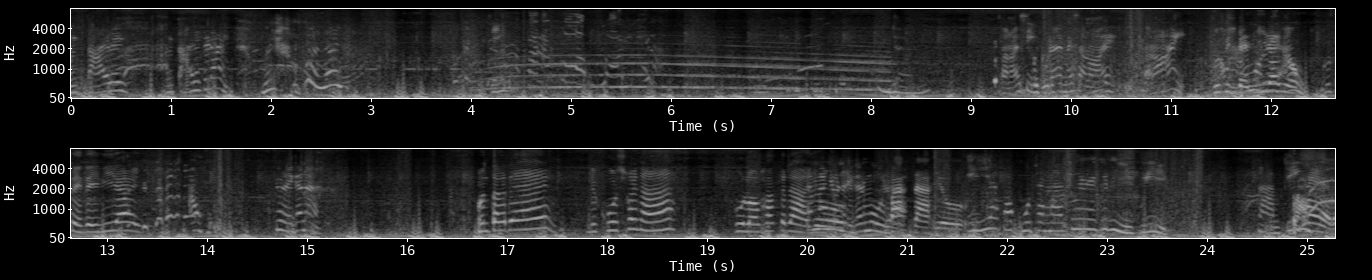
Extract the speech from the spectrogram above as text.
มึงตายเลย มึงตายเลยก็ได้ มึงทำอะไรเลย จริง ปาดับโลกรออยู่เนี่ยสาวน้อยสิงกูได้ไหมสาวน้อยสาวน้อยกูเสียงใจนี่ได้อยู่กูเสียงใจนี่ได้ เอ้าอยู่ไหนกันน่ะ มันตาแดง เดี๋ยวกูช่วยนะ กูรอพักกระดาษแล้วอยู่ มันอยู่ไหนกันหมดปะอะดาษอยู่อีเหี้ยพอกูจะมาช่วยก็หนีกูอีกถามจริงแรก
